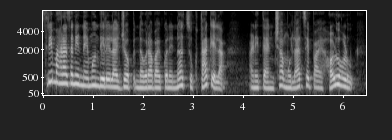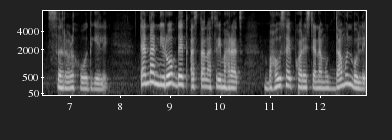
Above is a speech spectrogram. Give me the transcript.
श्री महाराजांनी नेमून दिलेला जप नवरा बायकोने न चुकता केला आणि त्यांच्या मुलाचे पाय हळूहळू सरळ होत गेले. त्यांना निरोप देत असताना श्री महाराज भाऊसाहेब फॉरेस्ट यांना मुद्दामून बोलले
